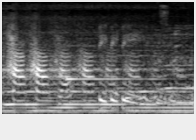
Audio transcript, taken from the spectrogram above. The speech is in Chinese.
哈哈哈哈哔哔哔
